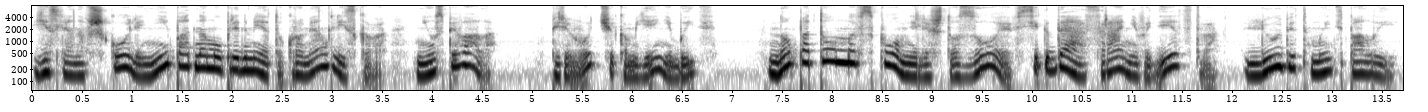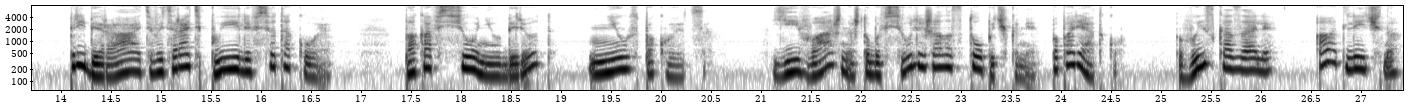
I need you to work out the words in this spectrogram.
если она в школе ни по одному предмету, кроме английского, не успевала? Переводчиком ей не быть. Но потом мы вспомнили, что Зоя всегда с раннего детства любит мыть полы, прибирать, вытирать пыль и все такое. Пока все не уберет, не успокоится. Ей важно, чтобы все лежало стопочками, по порядку. Вы сказали, отлично,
